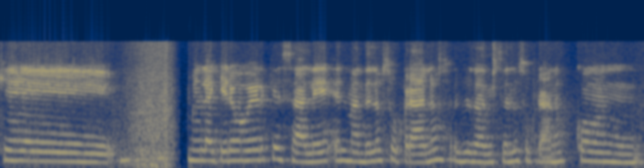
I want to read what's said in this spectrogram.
que me la quiero ver que sale el man de los sopranos, el protagonista de los sopranos, con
